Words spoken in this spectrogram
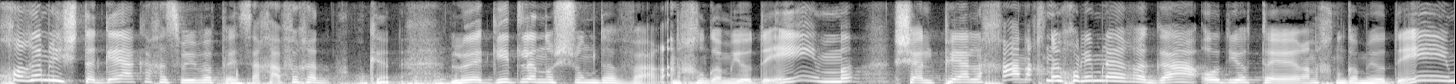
בוחרים להשתגע ככה סביב הפסח, אף אחד, כן, לא יגיד לנו שום דבר. אנחנו גם יודעים שעל פי ההלכה אנחנו יכולים להירגע עוד יותר, אנחנו גם יודעים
